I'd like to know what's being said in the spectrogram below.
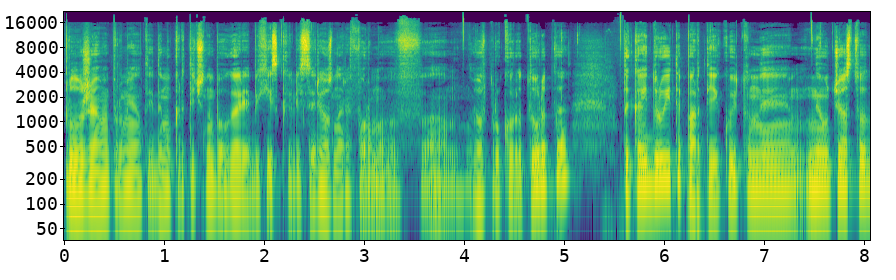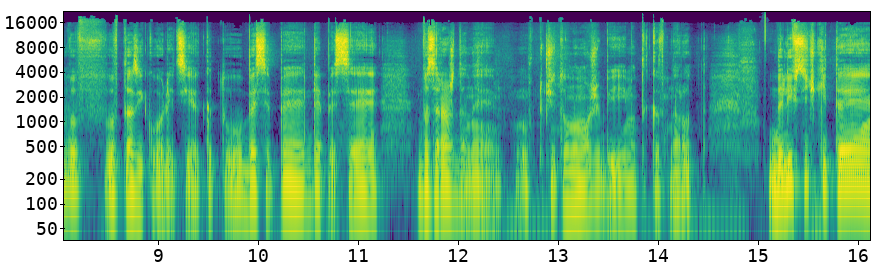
продължаваме промяната и демократична България бих искали сериозна реформа в, в прокуратурата. така и другите партии, които не, не участват в, в тази коалиция, като БСП, ДПС, Възраждане, включително може би има такъв народ. Дали всички те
